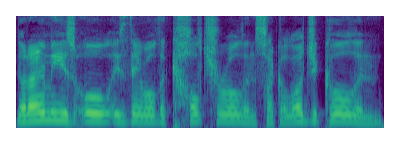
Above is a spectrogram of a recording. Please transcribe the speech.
Not only is all is there all the cultural and psychological and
